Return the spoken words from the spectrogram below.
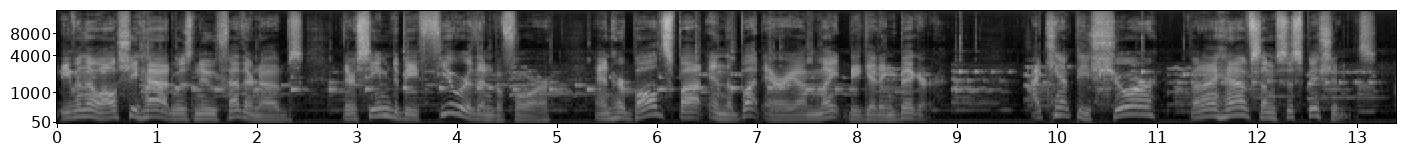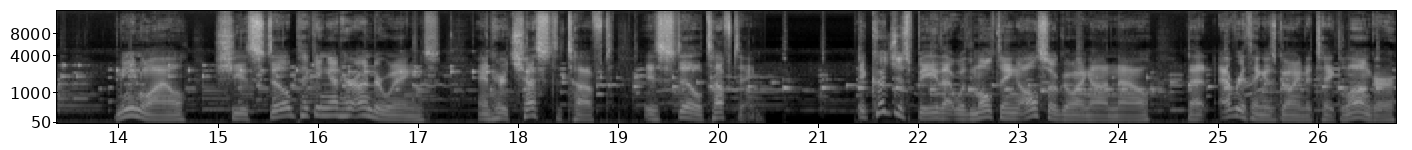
Even though all she had was new feather nubs, there seemed to be fewer than before, and her bald spot in the butt area might be getting bigger. I can't be sure, but I have some suspicions. Meanwhile, she is still picking at her underwings, and her chest tuft is still tufting. It could just be that with molting also going on now, that everything is going to take longer,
